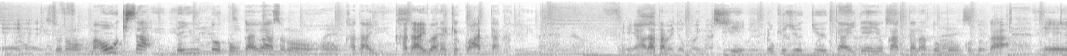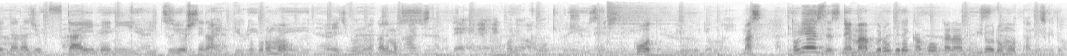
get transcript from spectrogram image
えー、その、まあ、大きさでいうと今回はその課題課題はね結構あったなという。改めて思いますし69回で良かったなと思うことが、えー、70回目に通用してないっていうところも、えー、自分の中でも感じたので、えこれは大きく修正していこうというふうに思います。とりあえずですね、まあ、ブログで書こうかなといろいろ思ったんですけど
